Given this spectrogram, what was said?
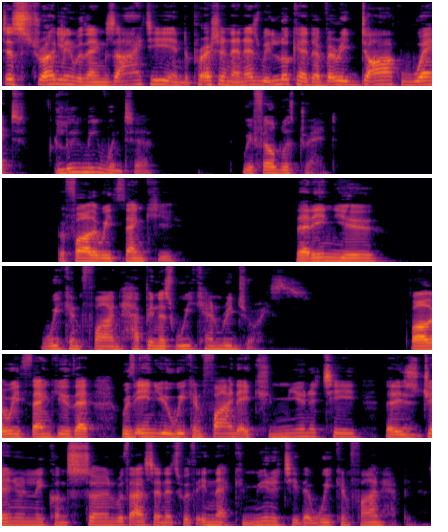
just struggling with anxiety and depression. And as we look at a very dark, wet, gloomy winter, we're filled with dread. But Father, we thank you that in you we can find happiness, we can rejoice. Father, we thank you that within you we can find a community that is genuinely concerned with us, and it's within that community that we can find happiness,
